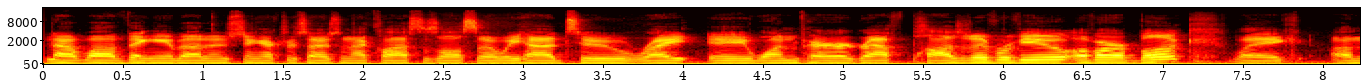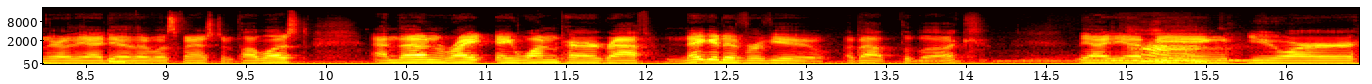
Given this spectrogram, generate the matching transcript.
now while I'm thinking about an interesting exercise in that class is also we had to write a one paragraph positive review of our book, like under the idea that it was finished and published, and then write a one paragraph negative review about the book. The idea Huh. being you are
